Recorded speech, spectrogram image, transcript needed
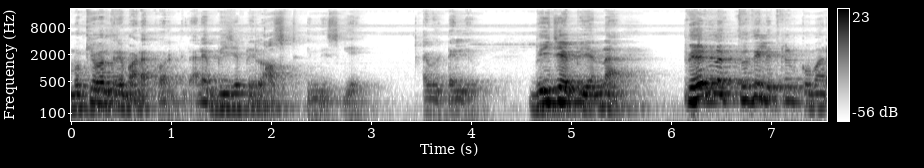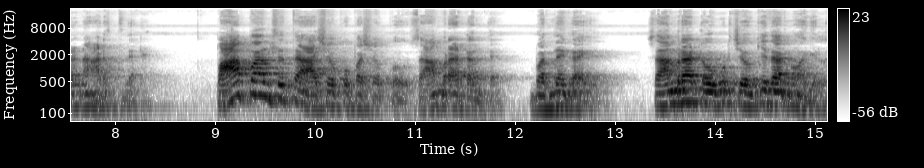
ಮುಖ್ಯಮಂತ್ರಿ ಮಾಡೋಕ್ಕೆ ಹೊರಟಿದ್ದಾರೆ. B J P last in this game I will tell you B J ಪಿಯನ್ನು ಬೆರಳು ತುದಿಲಿತ್ಕೊಂಡು ಕುಮಾರಣ್ಣ ಆಡಿಸ್ತಿದ್ದಾರೆ. ಪಾಪ ಅನಿಸುತ್ತೆ ಅಶೋಕು ಪಶೋಕು, ಸಾಮ್ರಾಟ್ ಅಂತೆ ಬದನೆಕಾಯಿ ಸಾಮ್ರಾಟ್ ಹೋಗ್ಬಿಟ್ಟು ಚೌಕಿದಾರನೂ ಆಗಿಲ್ಲ.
